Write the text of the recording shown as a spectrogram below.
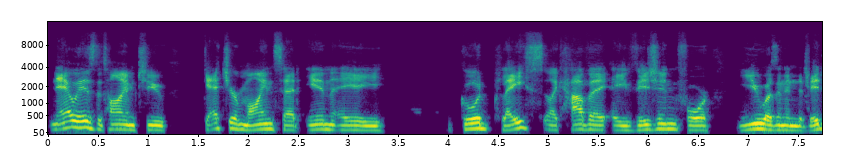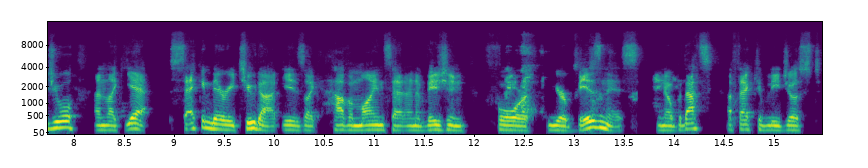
now is the time to get your mindset in a good place like have a, a vision for you as an individual. And like yeah secondary to that is like have a mindset and a vision for your business you know but that's effectively just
